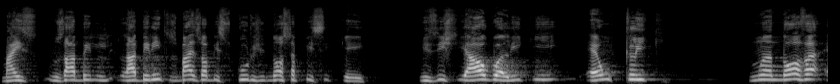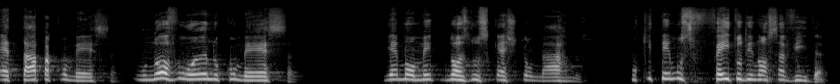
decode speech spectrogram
mas nos labirintos mais obscuros de nossa psique, existe algo ali que é um clique. Uma nova etapa começa, um novo ano começa. E é momento de nós nos questionarmos o que temos feito de nossa vida.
